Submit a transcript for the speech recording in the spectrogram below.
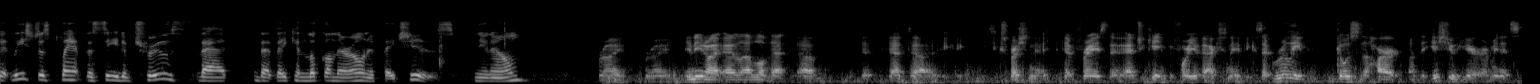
at least just plant the seed of truth that that they can look on their own if they choose, you know? Right, right. And you know, I, I love that um, that, that uh, expression, that, that phrase, that educate before you vaccinate, because that really goes to the heart of the issue here. I mean, it's,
